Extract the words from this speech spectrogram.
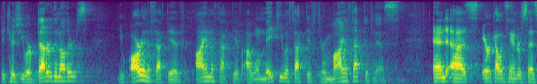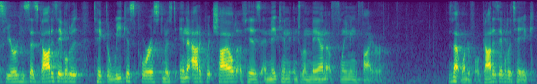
because you are better than others. You are ineffective. I am effective. I will make you effective through my effectiveness. And as Eric Alexander says here, he says God is able to take the weakest, poorest, most inadequate child of his and make him into a man of flaming fire. Isn't that wonderful? God is able to take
